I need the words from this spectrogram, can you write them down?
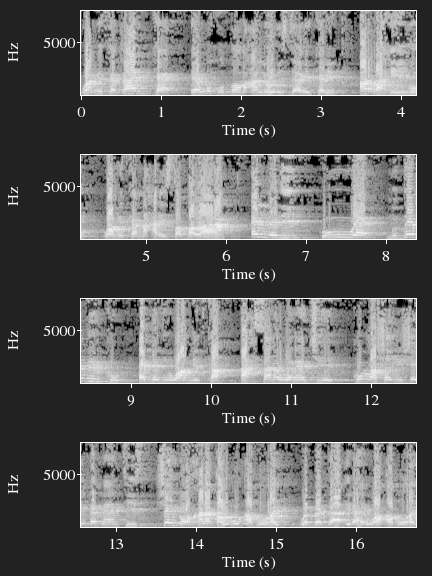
ومدك غاربك وحو الضون عن له الاستاذي الكريم الرحيم ومدك النحريس تبالارا الذي هو مدبرك الذي وامدك أحسن وناتشي كل شيء شيء بمانتيس شيء خلقه أبوري وبدأ إله وأبوري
